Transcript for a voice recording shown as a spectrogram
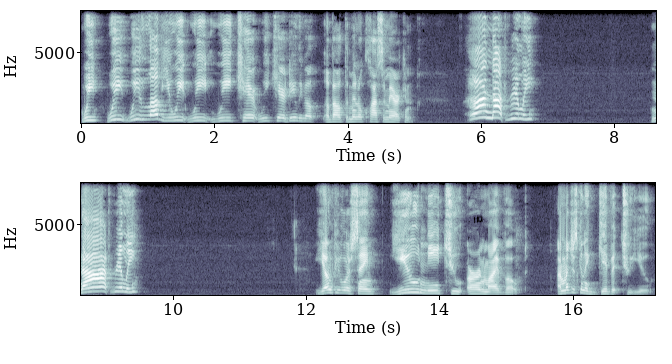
We, we, we love you. We, we, we care, we care deeply about, about the middle class American. Ah, uh, not really. Not really. Young people are saying, you need to earn my vote. I'm not just going to give it to you.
